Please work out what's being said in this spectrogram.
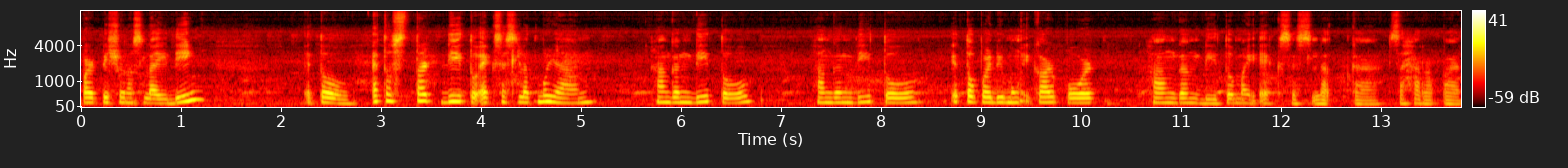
partition na sliding. Ito, ito start dito, excess lot mo yan. Hanggang dito, hanggang dito. Ito pwede mong i-carport. Hanggang dito may excess lot ka sa harapan.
